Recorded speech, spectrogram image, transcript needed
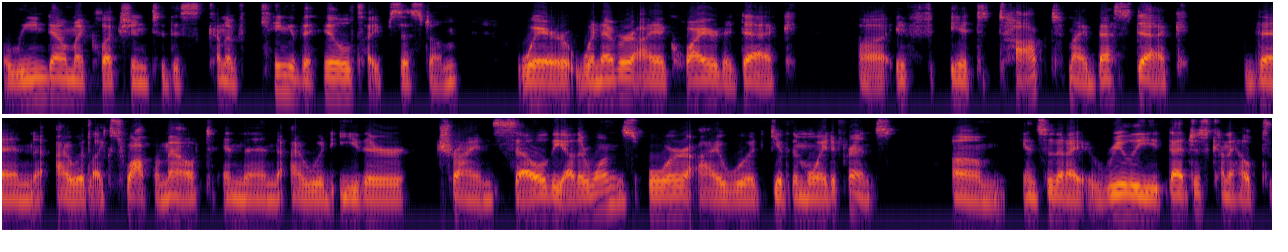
leaned down my collection to this kind of king of the hill type system, where whenever I acquired a deck, uh, if it topped my best deck, then I would like swap them out, and then I would either try and sell the other ones or I would give them away to friends. Um, and so that I really that just kind of helped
